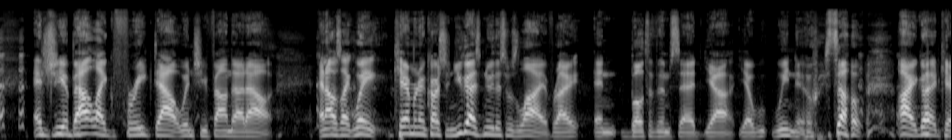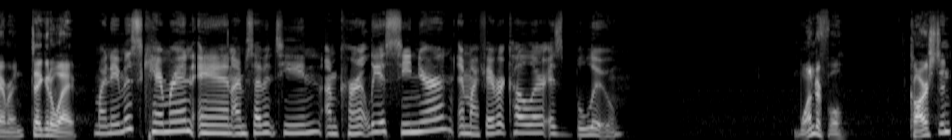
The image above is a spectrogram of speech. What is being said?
and she about like freaked out when she found that out. And I was like, wait, Cameron and Karsten, you guys knew this was live, right? And both of them said, yeah, yeah, we knew. So, all right, go ahead, Cameron. Take it away. My name is Cameron, and I'm 17. I'm currently a senior, and my favorite color is blue. Wonderful. Karsten?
